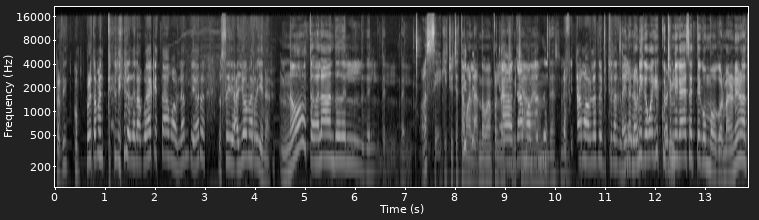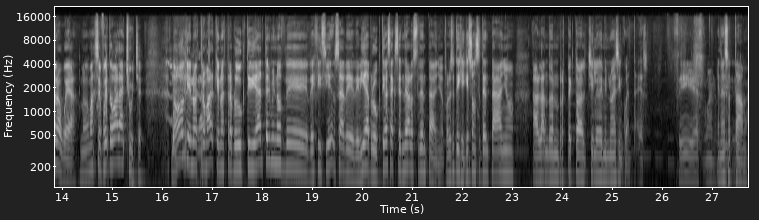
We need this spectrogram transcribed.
perdí completamente el hilo de la weá que estábamos hablando y ahora, no sé, ayúdame a rellenar. No, estaba hablando del, del, del, del- No sé qué chucha estamos hablando, weón, por la Ah, chucha, estábamos, hablando, Des- estábamos hablando de pistolas de. La, la única weá que escucho en mi cabeza es este con moco, hermano, ni una otra weá. Nomás se fue toda la chucha. No, que, nuestro mar, que nuestra productividad en términos de, de eficiencia, o sea, de, de vida productiva se extenderá a los 70 años. Por eso te dije que son 70 años hablando en respecto al Chile de 1950. Eso. Sí, es bueno. En sí, eso estábamos.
